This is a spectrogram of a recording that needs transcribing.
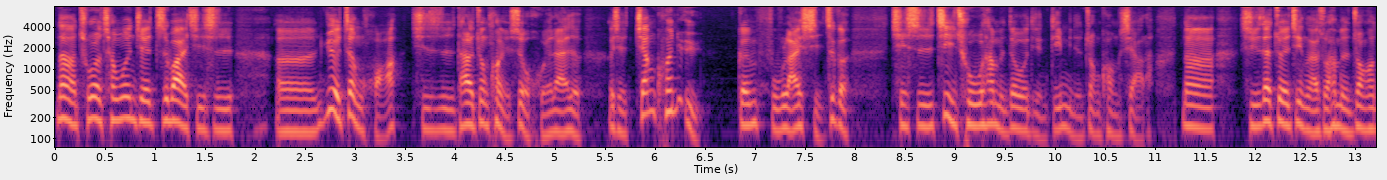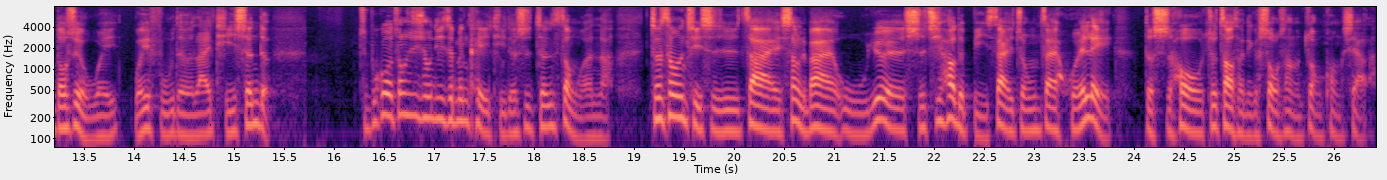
那除了陈文杰之外，其实呃岳振华其实他的状况也是有回来的，而且姜坤宇跟福来喜这个。其实季初他们都有点低迷的状况下了，那其实，在最近来说，他们的状况都是有微微幅的来提升的。只不过中信兄弟这边可以提的是曾颂恩了，曾颂恩其实在上礼拜五月十七号的比赛中，在回垒的时候就造成了一个受伤的状况下了。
